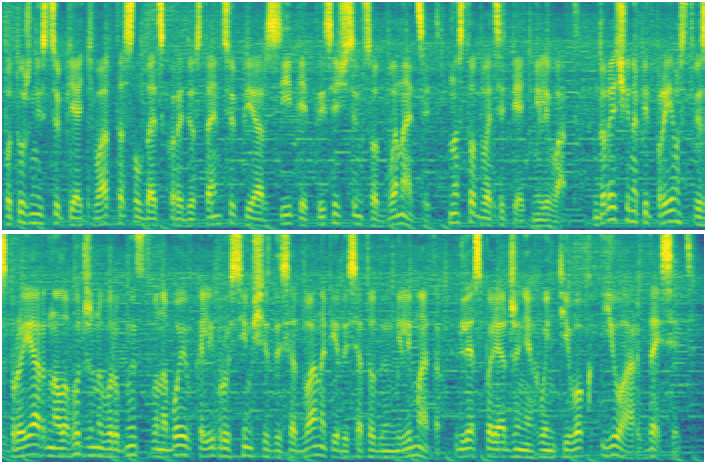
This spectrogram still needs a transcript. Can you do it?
потужністю 5 Вт та солдатську радіостанцію PRC 5712 на 125 мВт. До речі, на підприємстві зброяр налагоджено виробництво набоїв калібру 7,62 на 51 мм для спорядження гвинтівок UR-10.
